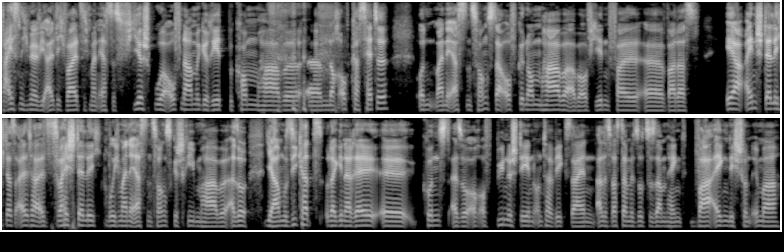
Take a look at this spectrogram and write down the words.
weiß nicht mehr, wie alt ich war, als ich mein erstes Vierspur-Aufnahmegerät bekommen habe, ähm, noch auf Kassette und meine ersten Songs da aufgenommen habe. Aber auf jeden Fall äh, war das eher einstellig das Alter als zweistellig, wo ich meine ersten Songs geschrieben habe. Also ja, Musik hat oder generell äh, Kunst, also auch auf Bühne stehen, unterwegs sein, alles was damit so zusammenhängt, war eigentlich schon immer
